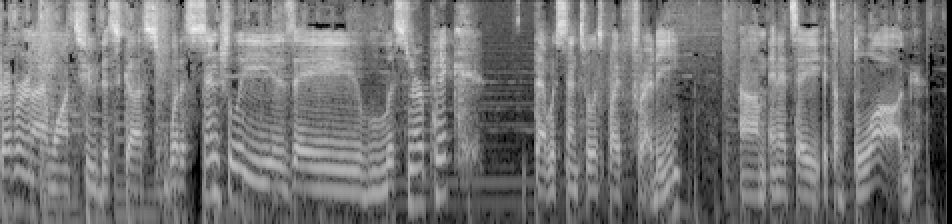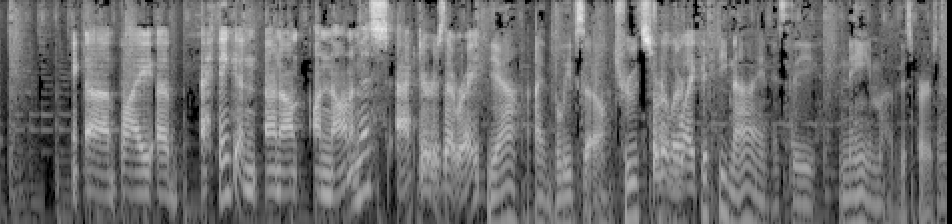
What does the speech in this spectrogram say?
Trevor and I want to discuss what essentially is a listener pick that was sent to us by Freddie, um, and it's a it's a blog uh, by a, I think an, an an anonymous actor. Is that right? Yeah, I believe so. Truth Sort of like- 59 is the name of this person.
